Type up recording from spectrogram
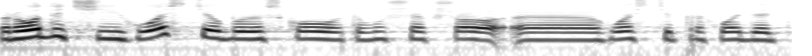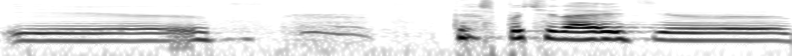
Родичі і гості обов'язково, тому що якщо е, гості приходять і е, теж починають е,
